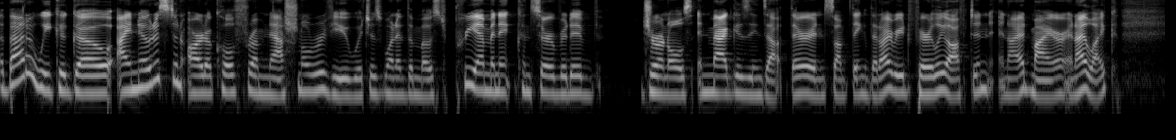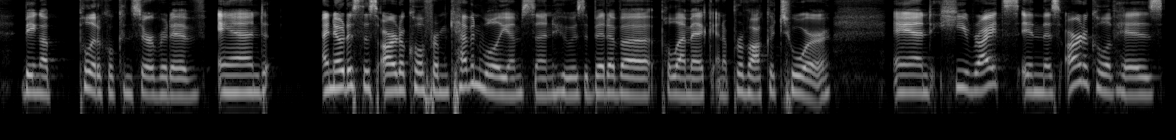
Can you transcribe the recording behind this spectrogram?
About a week ago, I noticed an article from National Review, which is one of the most preeminent conservative journals and magazines out there, and something that I read fairly often and I admire and I like being a political conservative. And I noticed this article from Kevin Williamson, who is a bit of a polemic and a provocateur. And he writes in this article of his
